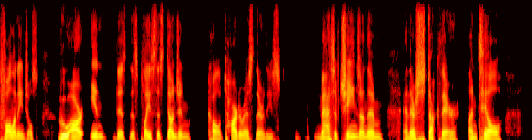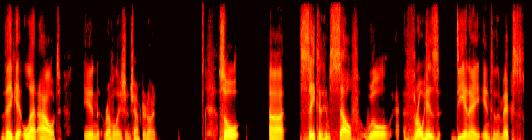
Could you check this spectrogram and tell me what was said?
fallen angels, who are in this this place, this dungeon called Tartarus. There are these massive chains on them, and they're stuck there until they get let out in Revelation chapter 9. So uh, Satan himself will throw his DNA into the mix.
